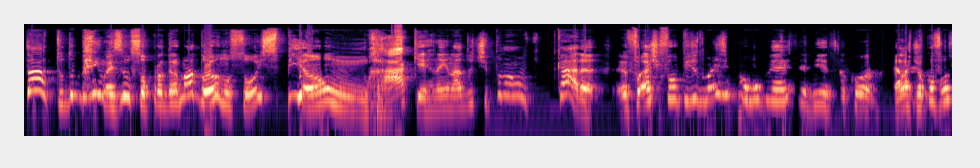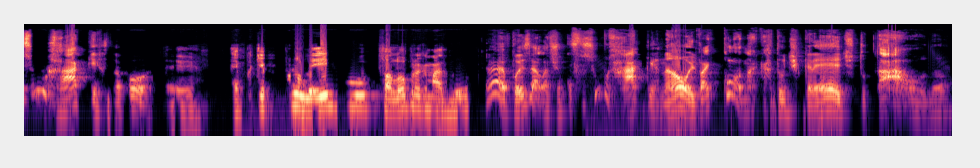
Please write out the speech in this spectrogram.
tá, tudo bem, mas eu sou programador, eu não sou espião, hacker, nem nada do tipo, não. Cara, eu acho que foi o pedido mais incomum que eu recebi, sacou? Ela achou que eu fosse um hacker, sacou? É porque pro leigo, falou programador. É, pois é, ela achou que eu fosse um hacker, não, ele vai clonar cartão de crédito tal, não.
